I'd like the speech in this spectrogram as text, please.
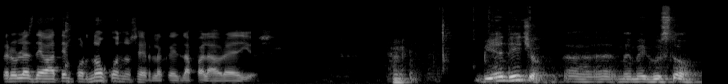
pero las debaten por no conocer lo que es la palabra de Dios. Bien dicho, ah, me, gustó.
